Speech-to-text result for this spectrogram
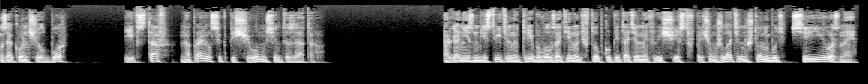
Закончил Бор и, встав, направился к пищевому синтезатору. Организм действительно требовал закинуть в топку питательных веществ, причем желательно что-нибудь серьезное.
